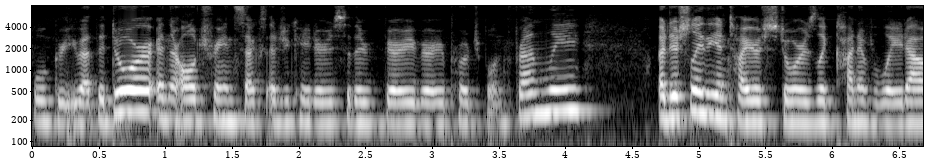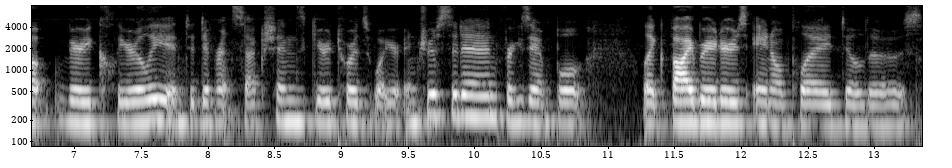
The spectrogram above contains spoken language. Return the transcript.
will greet you at the door, and they're all trained sex educators, so they're very, very approachable and friendly. Additionally, the entire store is like kind of laid out very clearly into different sections geared towards what you're interested in. For example, like vibrators, anal play, dildos.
